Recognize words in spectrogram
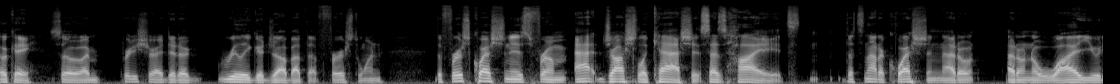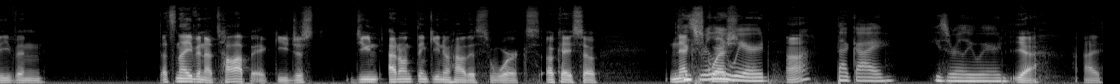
Okay, so I'm pretty sure I did a really good job at that first one. The first question is from at Josh Lacash. It says hi. It's that's not a question. I don't I don't know why you would even. That's not even a topic. You just do. You, I don't think you know how this works. Okay, so next He's really question. weird. Huh? That guy. He's really weird. Yeah, I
